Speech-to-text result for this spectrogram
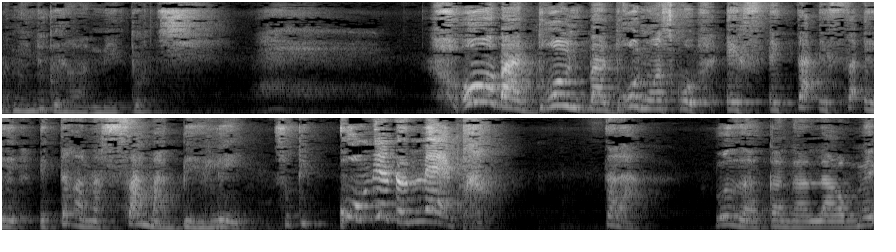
baminduka eza bametoti oyo oh, badrone badrone wana siko etala na sa mabele soki combien de mètre tala ozalaka na larme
